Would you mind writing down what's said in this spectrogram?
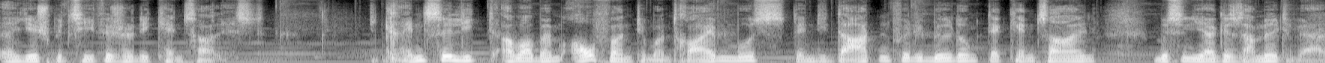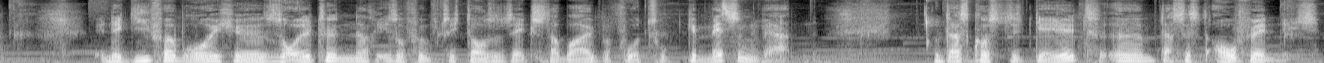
äh, je spezifischer die Kennzahl ist. Die Grenze liegt aber beim Aufwand, den man treiben muss, denn die Daten für die Bildung der Kennzahlen müssen ja gesammelt werden. Energieverbräuche sollten nach ISO 50006 dabei bevorzugt gemessen werden. Und das kostet Geld, äh, das ist aufwendig.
